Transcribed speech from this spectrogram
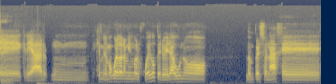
eh, crear un... Es que no me acuerdo ahora mismo el juego, pero era uno de un personaje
